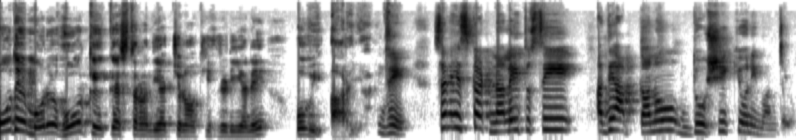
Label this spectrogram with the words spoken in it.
ਉਹਦੇ ਮੋਰੇ ਹੋਰ ਕਿਸ ਤਰ੍ਹਾਂ ਦੀਆਂ ਚੁਣੌਤੀਆਂ ਜਿਹੜੀਆਂ ਨੇ ਉਹ ਵੀ ਆ ਰਹੀਆਂ ਨੇ। ਜੀ। ਸਰ ਇਸ ਘਟਨਾ ਲਈ ਤੁਸੀਂ ਅਧਿਆਪਕਾਂ ਨੂੰ ਦੋਸ਼ੀ ਕਿਉਂ ਨਹੀਂ ਮੰਨਦੇ ਹੋ?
